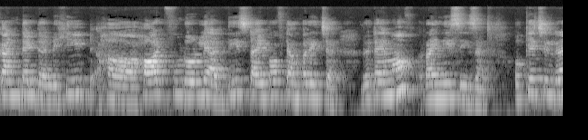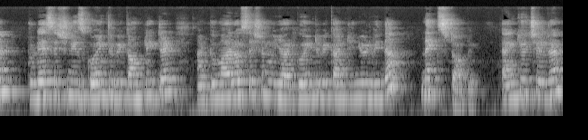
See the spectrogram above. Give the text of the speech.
content and heat uh, hot food only at this type of temperature the time of rainy season okay children today's session is going to be completed and tomorrow's session we are going to be continued with the next topic. Thank you children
